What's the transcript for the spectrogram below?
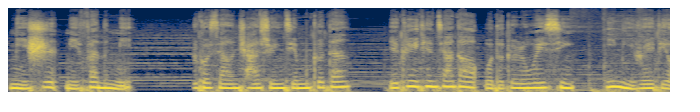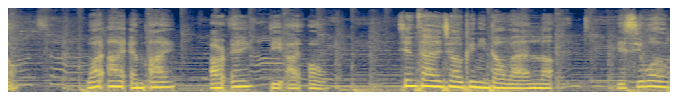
米是米饭的米。如果想查询节目歌单，也可以添加到我的个人微信“一米 radio”，y i m i r a d i o。现在就要跟你道晚安了，也希望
